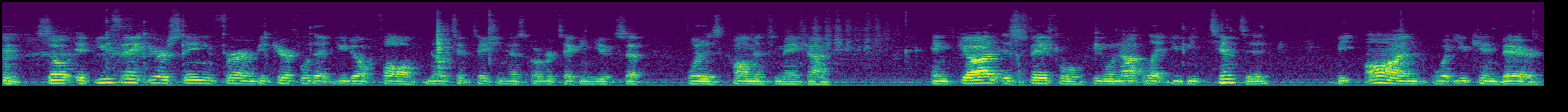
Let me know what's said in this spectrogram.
Hmm. So, if you think you're standing firm, be careful that you don't fall. No temptation has overtaken you except what is common to mankind. And God is faithful. He will not let you be tempted beyond what you can bear.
